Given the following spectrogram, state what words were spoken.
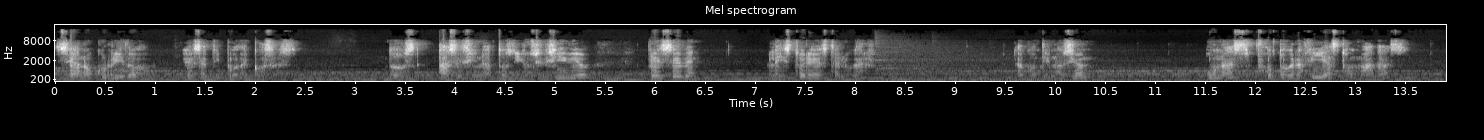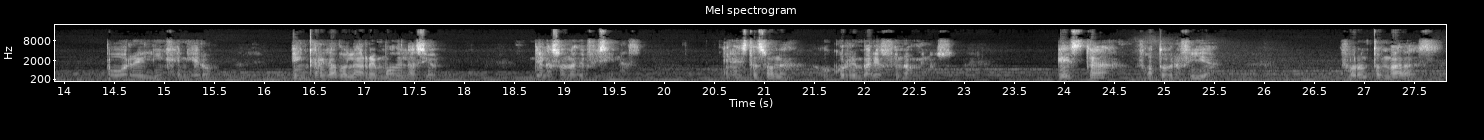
se han ocurrido ese tipo de cosas. Dos asesinatos y un suicidio preceden la historia de este lugar. A continuación, unas fotografías tomadas por el ingeniero encargado de la remodelación de la zona de oficinas. En esta zona ocurren varios fenómenos. Esta fotografía fueron tomadas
